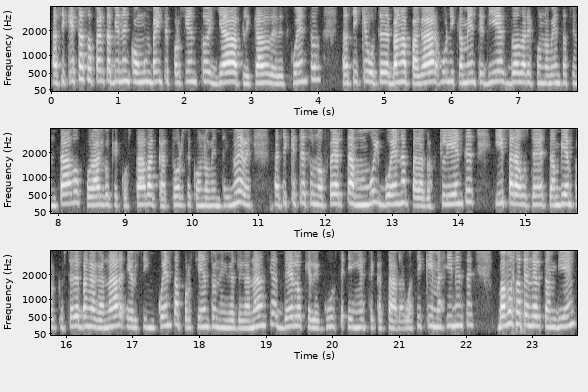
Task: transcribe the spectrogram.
Así que estas ofertas vienen con un 20% ya aplicado de descuento, así que ustedes van a pagar únicamente 10 dólares con 90 centavos por algo que costaba 14 con 99. Así que esta es una oferta muy buena para los clientes y para ustedes también, porque ustedes van a ganar el 50% en nivel de ganancia de lo que les guste en este catálogo. Así que imagínense, vamos a tener también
